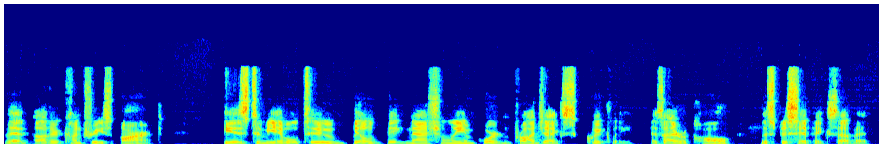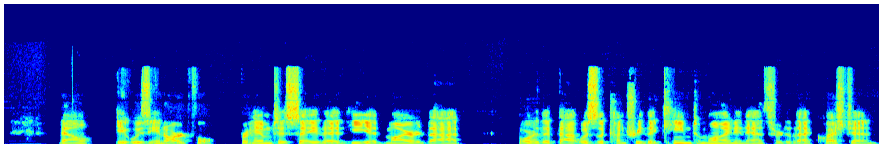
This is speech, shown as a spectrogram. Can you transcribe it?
that other countries aren't is to be able to build big nationally important projects quickly, as I recall the specifics of it. Now, it was inartful for him to say that he admired that or that that was the country that came to mind in answer to that question.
